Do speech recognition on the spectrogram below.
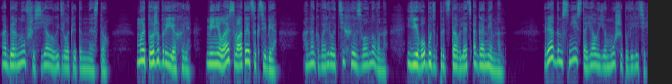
Обернувшись, я увидела Клитемнестру. «Мы тоже приехали. Минилай сватается к тебе». Она говорила тихо и взволнованно. Его будет представлять Агамемнон. Рядом с ней стоял ее муж и повелитель.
